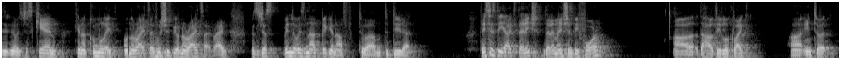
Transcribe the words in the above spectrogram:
you know, it just can can accumulate on the right side. Who should be on the right side, right? Because just window is not big enough to, um, to do that. This is the xDedic that I mentioned before, uh, the, how they look like uh, into it.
